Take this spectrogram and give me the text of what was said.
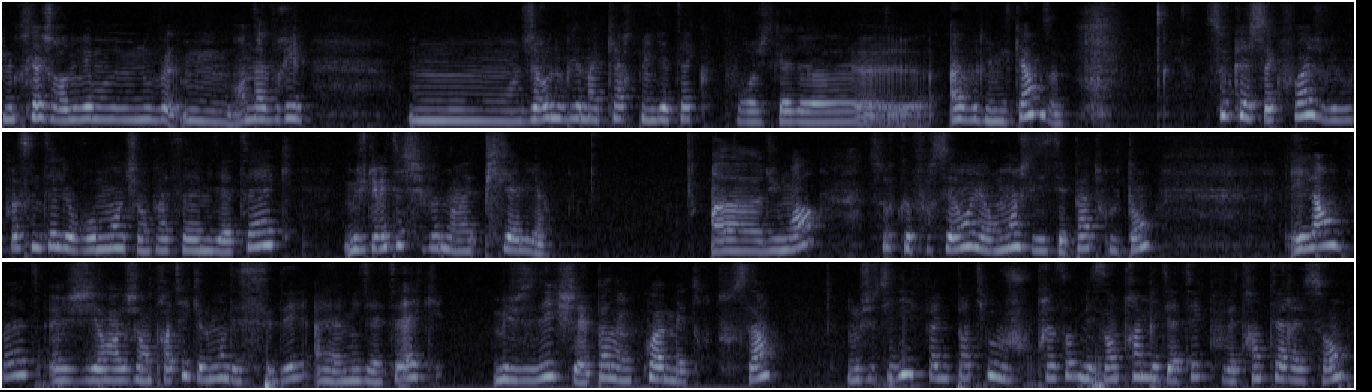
Donc là j'ai renouvelé mon, nouvel, en avril, j'ai renouvelé ma carte médiathèque pour jusqu'à euh, avril 2015. Sauf qu'à chaque fois, je vais vous présenter les romans que j'ai empruntés à la médiathèque, mais je les mettais chaque fois dans la pile à lire euh, du mois. Sauf que forcément, les romans, je les lisais pas tout le temps. Et là, en fait, euh, j'ai emprunté également des CD à la médiathèque. Mais je me suis dit que je savais pas dans quoi mettre tout ça. Donc je me suis dit, faire une partie où je vous présente mes emprunts médiathèques pouvait être intéressant.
